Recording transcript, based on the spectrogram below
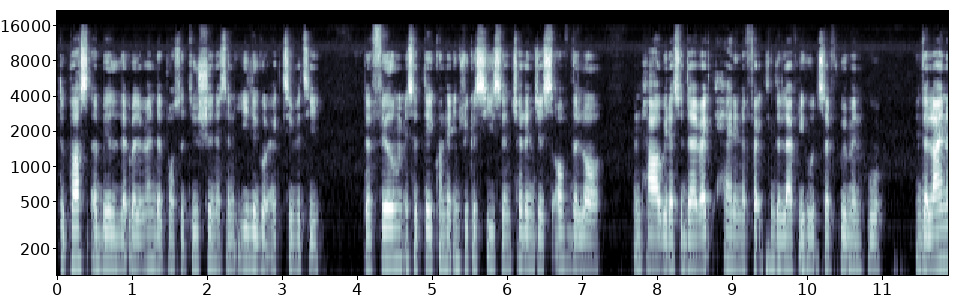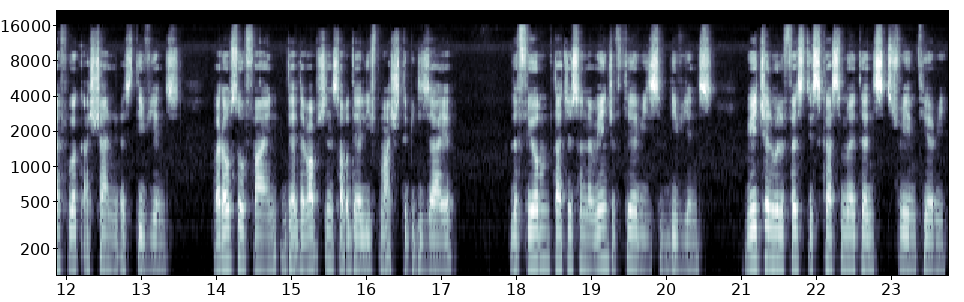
to pass a bill that will render prostitution as an illegal activity. The film is a take on the intricacies and challenges of the law and how it has a direct hand in affecting the livelihoods of women who, in the line of work, are shunned as deviants, but also find that their options out there leave much to be desired. The film touches on a range of theories of deviance. Rachel will first discuss Merton's strain theory.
